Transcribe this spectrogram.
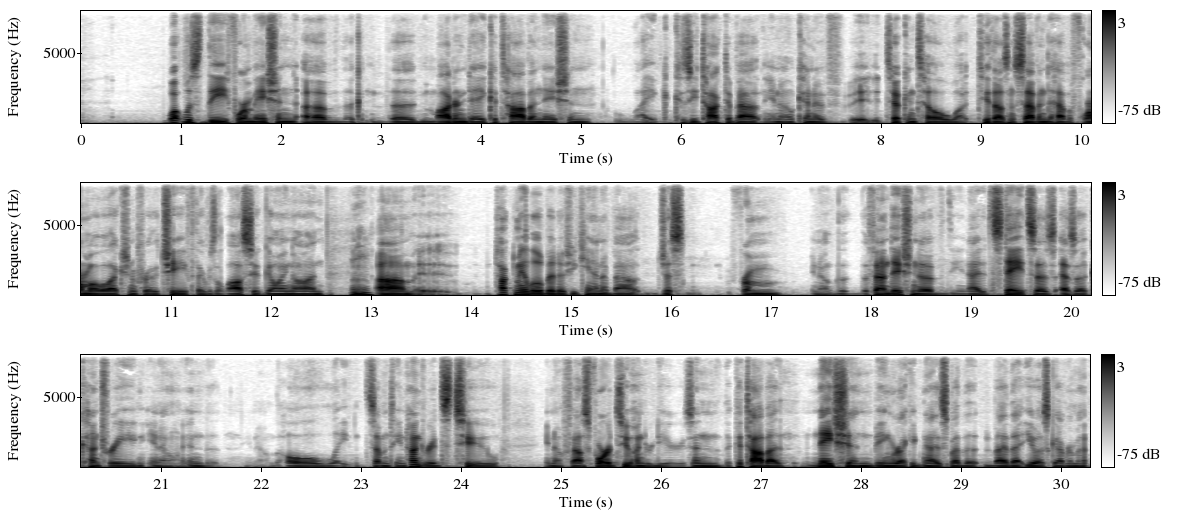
What was the formation of the, the modern day Catawba Nation like? Because he talked about, you know, kind of, it took until what, 2007 to have a formal election for the chief. There was a lawsuit going on. Um, eh, talk to me a little bit, if you can, about just from, you know, the, the foundation of the United States as, as a country, you know, in the, you know, the whole late 1700s to, you know, fast forward 200 years and the Catawba Nation being recognized by the by that U.S. government.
